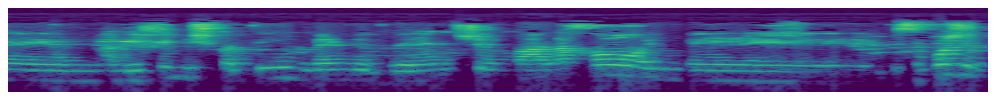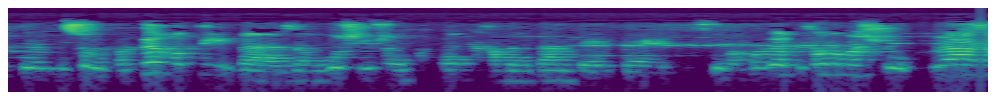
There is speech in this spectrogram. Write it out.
אה, הליכים משפטיים בין לבין, שבמהלכו הם אה, בסופו של דבר ניסו לפטר אותי, ואז אמרו שאי אפשר לפטר ככה בן אדם בסיום החוזה, וזה לא מה שהוחלט,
